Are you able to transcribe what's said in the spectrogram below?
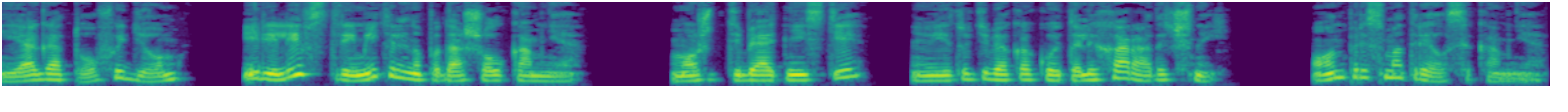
Я готов, идем. И релиф стремительно подошел ко мне. Может, тебя отнести? Вид у тебя какой-то лихорадочный. Он присмотрелся ко мне,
